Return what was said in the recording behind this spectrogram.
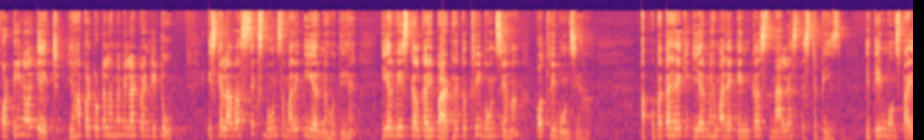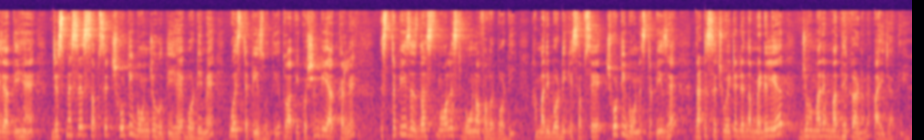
फोर्टीन और 8 यहाँ पर टोटल हमें मिला 22 इसके अलावा सिक्स बोन्स हमारे ईयर में होती हैं। ईयर भी स्कल का ही पार्ट है तो थ्री बोन्स यहाँ और थ्री बोन्स यहाँ। आपको पता है कि ईयर में हमारे इनकस मैलस स्टेपीज़ ये तीन बोन्स पाई जाती हैं, जिसमें से सबसे छोटी बोन जो होती है बॉडी में, वो स्टेपीज होती है। तो आप ये क्वेश्चन भी याद कर लें। Stapes is the smallest bone of our body हमारी बॉडी की सबसे छोटी बोन स्टेपीज है। That is situated in the middle ear जो हमारे मध्य कर्ण में पाई जाती है।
